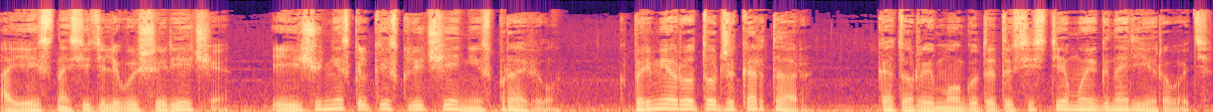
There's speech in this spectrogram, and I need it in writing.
а есть носители высшей речи и еще несколько исключений из правил. К примеру, тот же Картар, которые могут эту систему игнорировать.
